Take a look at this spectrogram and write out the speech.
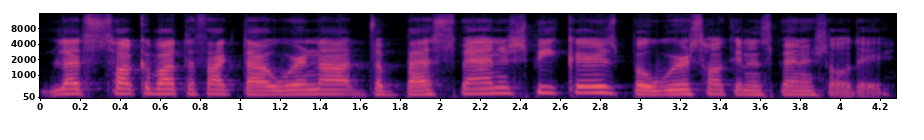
let's talk about the fact that we're not the best Spanish speakers, but we're talking in Spanish all day.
